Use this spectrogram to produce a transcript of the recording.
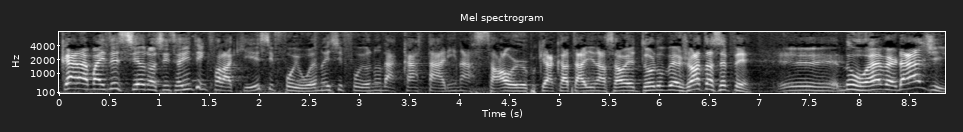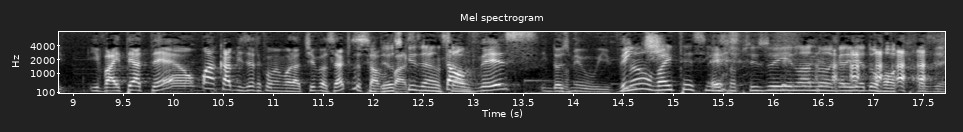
Cara, mas esse ano, assim, se a gente tem que falar que esse foi o ano, esse foi o ano da Catarina Sauer, porque a Catarina Sauer entrou no BJCP. Não é verdade? E vai ter até uma camiseta comemorativa, certo, Gustavo? Deus Paz? quiser, Anselmo. Talvez em 2020. Não, vai ter sim. Eu só preciso ir lá na Galeria do Rock fazer.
